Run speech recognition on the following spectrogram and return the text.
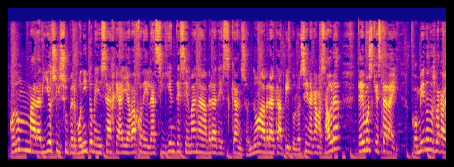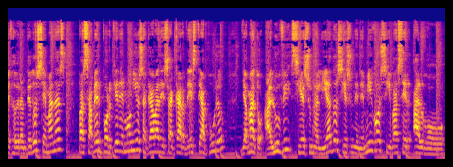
con un maravilloso y súper bonito mensaje ahí abajo de la siguiente semana habrá descanso, no habrá capítulo. Sí, Nakamas, ahora tenemos que estar ahí, comiéndonos la cabeza durante dos semanas para saber por qué demonios acaba de sacar de este apuro Yamato a Luffy, si es un aliado, si es un enemigo, si va a ser algo,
